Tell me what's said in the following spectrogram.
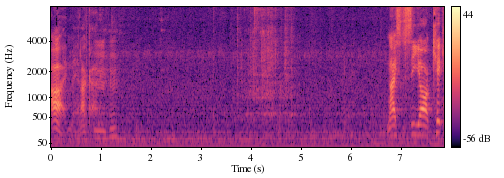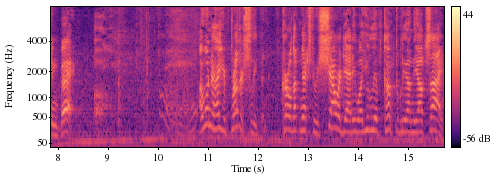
Alright, man, I got Mm-hmm. it. Nice to see y'all kicking back. Oh. I wonder how your brother's sleeping. Curled up next to his shower daddy while you lived comfortably on the outside.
